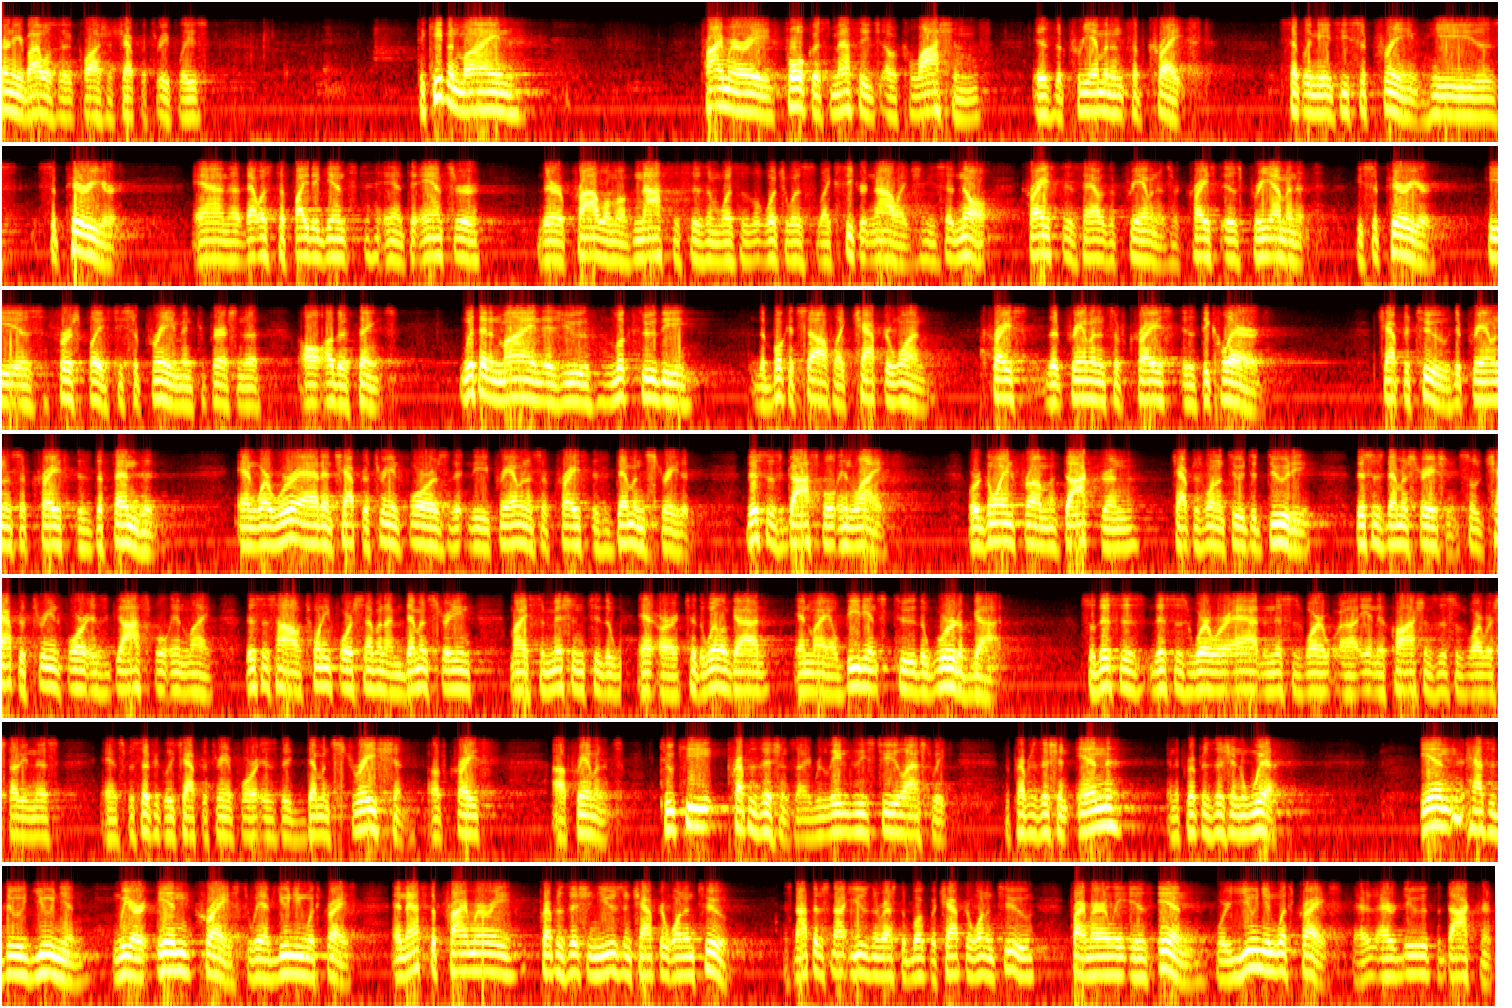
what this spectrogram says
Turn your Bibles to Colossians chapter 3, please. To keep in mind, primary focus message of Colossians is the preeminence of Christ. Simply means he's supreme, he is superior. And uh, that was to fight against and to answer their problem of Gnosticism, was, which was like secret knowledge. And he said, no, Christ is has the preeminence, or Christ is preeminent. He's superior. He is first place. He's supreme in comparison to all other things. With that in mind, as you look through the, the book itself, like chapter 1, Christ, the preeminence of Christ is declared. Chapter 2, the preeminence of Christ is defended. And where we're at in chapter 3 and 4 is that the preeminence of Christ is demonstrated. This is gospel in life. We're going from doctrine, chapters 1 and 2, to duty. This is demonstration. So chapter 3 and 4 is gospel in life. This is how 24/7 I'm demonstrating my submission to the or to the will of God and my obedience to the word of God. So this is this is where we're at, and this is where uh, in the Colossians this is why we're studying this, and specifically chapter 3 and 4 is the demonstration of Christ's uh, preeminence. Two key prepositions. I related these to you last week: the preposition in and the preposition with. In has to do with union. We are in Christ. We have union with Christ. And that's the primary preposition used in chapter 1 and 2. It's not that it's not used in the rest of the book, but chapter 1 and 2 primarily is in. We're union with Christ. That has to do with the doctrine.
